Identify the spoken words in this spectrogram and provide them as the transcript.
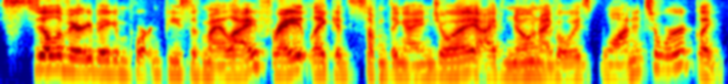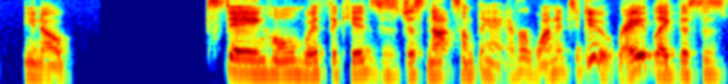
still a very big important piece of my life, right? Like it's something I enjoy. I've known I've always wanted to work, like, you know, staying home with the kids is just not something I ever wanted to do, right? Like this is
